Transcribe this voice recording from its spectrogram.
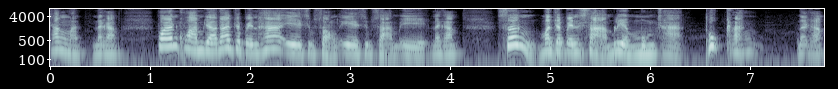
ช่างมันนะครับ เพราะฉะนั้นความยาวด้านจะเป็น 5A 12A 13A นะครับ ซึ่งมันจะเป็นสามเหลี่ยมมุมฉากทุกครั้งนะครับ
